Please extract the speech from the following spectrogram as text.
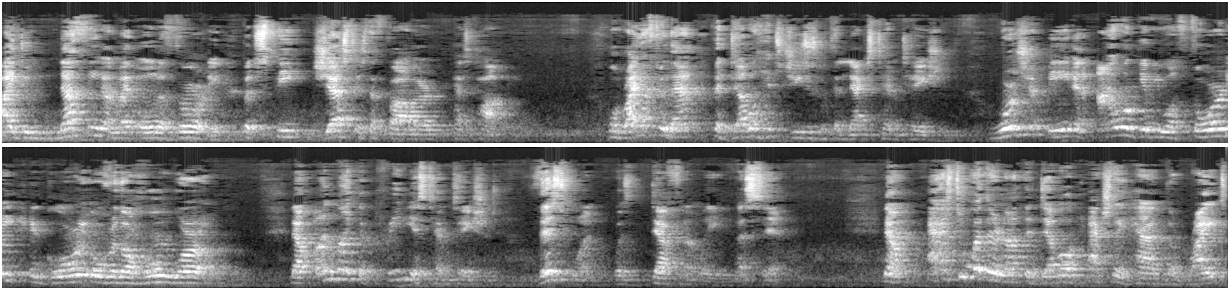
I do nothing on my own authority, but speak just as the Father has taught me. Well, right after that, the devil hits Jesus with the next temptation. Worship me, and I will give you authority and glory over the whole world. Now, unlike the previous temptations, this one was definitely a sin. Now, as to whether or not the devil actually had the right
